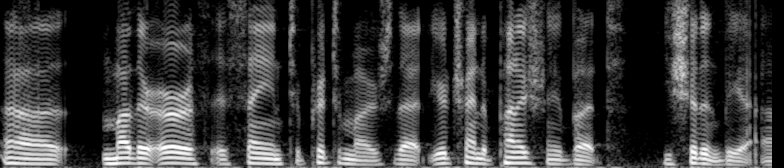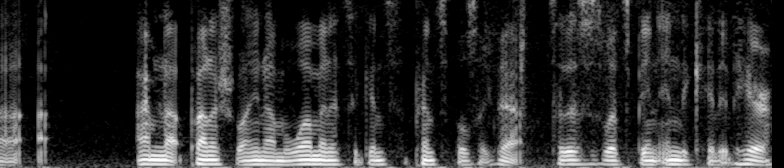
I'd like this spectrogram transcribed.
uh, Mother Earth is saying to Pritamaj that you're trying to punish me, but you shouldn't be. Uh, I'm not punishable. You know, I'm a woman. It's against the principles like that. So this is what's being indicated here.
